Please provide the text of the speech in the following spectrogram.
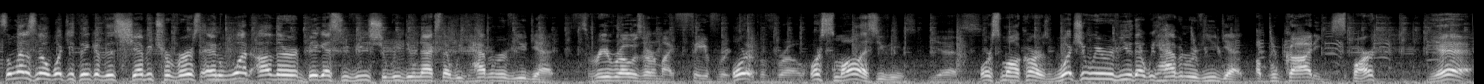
So let us know what you think of this Chevy Traverse and what other big SUVs should we do next that we haven't reviewed yet, Three rows are my favorite Or- type of row. or small SUVs yes. or small cars. What should we review that we haven't reviewed yet? a Bugatti. Spark, Yeah.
